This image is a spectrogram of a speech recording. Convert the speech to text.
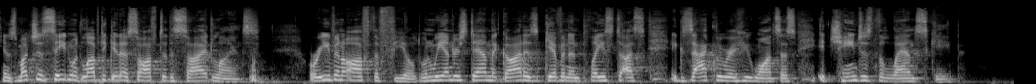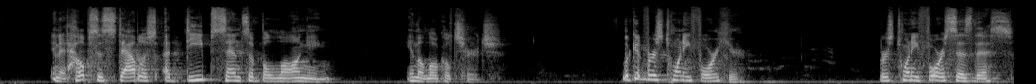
And as much as Satan would love to get us off to the sidelines, or even off the field, when we understand that God has given and placed us exactly where He wants us, it changes the landscape. And it helps establish a deep sense of belonging in the local church. Look at verse 24 here. Verse 24 says this.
